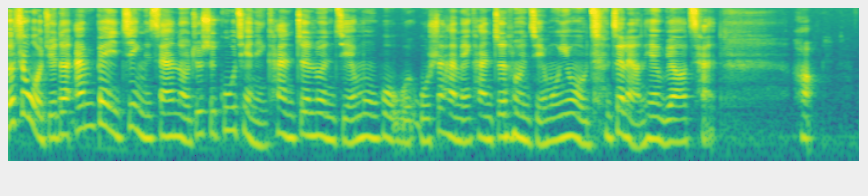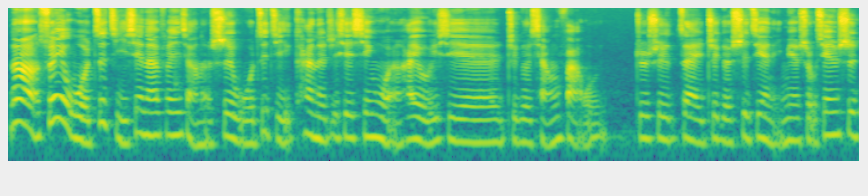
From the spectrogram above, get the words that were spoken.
可是我觉得安倍晋三呢，就是姑且你看政论节目，或我我是还没看政论节目，因为我这这两天比较惨。好，那所以我自己现在分享的是我自己看的这些新闻，还有一些这个想法，我。就是在这个事件里面，首先是，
